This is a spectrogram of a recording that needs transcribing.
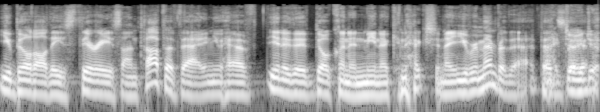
you build all these theories on top of that, and you have you know the Bill Clinton Mena connection. Now, you remember that? That's, I do,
